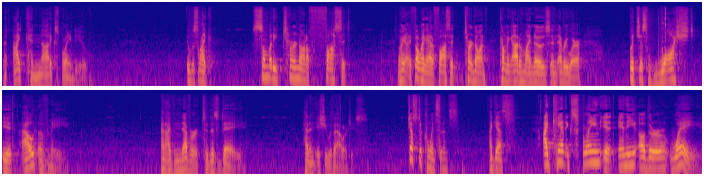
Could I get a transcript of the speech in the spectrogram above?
that I cannot explain to you. It was like somebody turned on a faucet. I mean, I felt like I had a faucet turned on coming out of my nose and everywhere, but just washed it out of me. And I've never, to this day, had an issue with allergies. Just a coincidence, I guess. I can't explain it any other way.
